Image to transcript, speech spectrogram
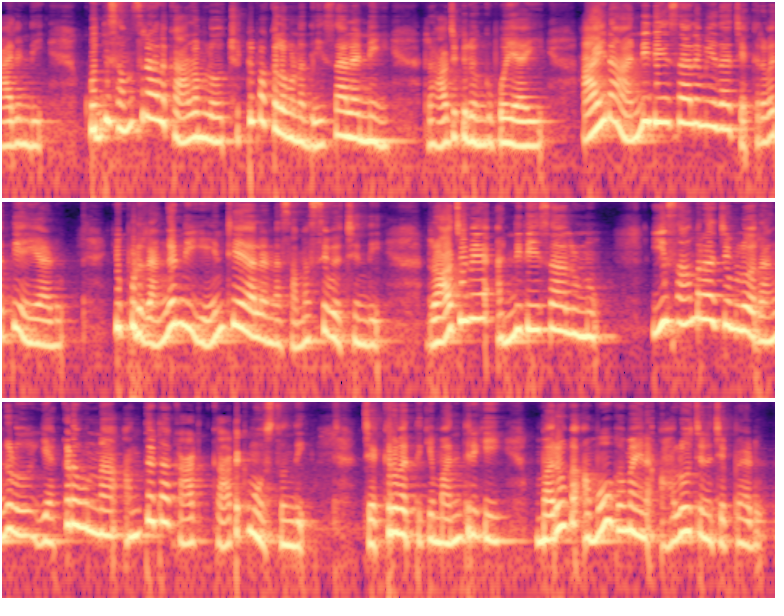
పారింది. కొద్ది సంవత్సరాల కాలంలో చుట్టుపక్కల ఉన్న దేశాలన్నీ రాజుకు లొంగిపోయాయి. ఆయన అన్ని దేశాల మీద చక్రవర్తి అయ్యాడు. ఇప్పుడు రంగన్ని ఏం చేయాలన్న సమస్య వచ్చింది. రాజువే అన్ని దేశాలను. ఈ సామ్రాజ్యంలో రంగడు ఎక్కడ ఉన్నా అంతటా కాటకం వస్తుంది. చక్రవర్తికి మంత్రికి మరొక అమోఘమైన ఆలోచన చెప్పాడు.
